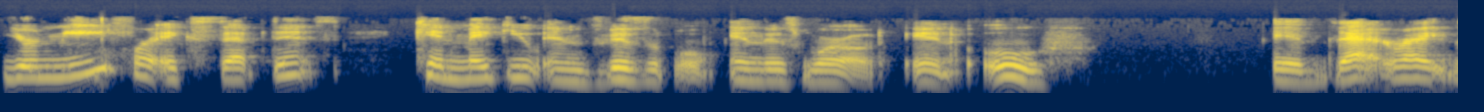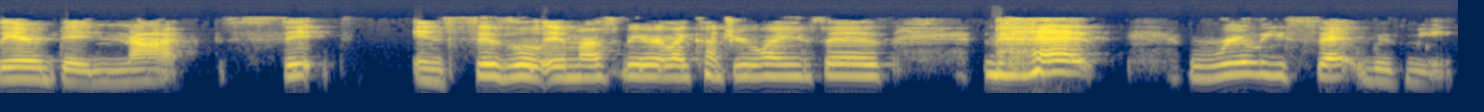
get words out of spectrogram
Your need for acceptance can make you invisible in this world. And ooh, if that right there did not sit and sizzle in my spirit, like Country Wayne says, that really set with me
